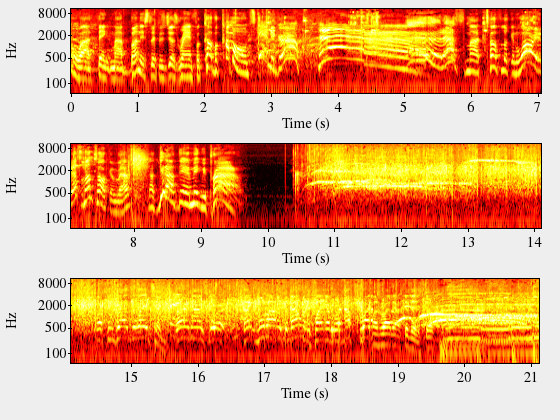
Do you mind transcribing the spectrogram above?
Oh, I think my bunny slippers just ran for cover. Come on, scare me, girl. Yeah, that's my tough-looking warrior. That's what I'm talking about. Now get out there and make me proud. Well, congratulations. Very nice work. Thank you. Mulan is the Melman. It's playing everywhere now. Right, right after this. So-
